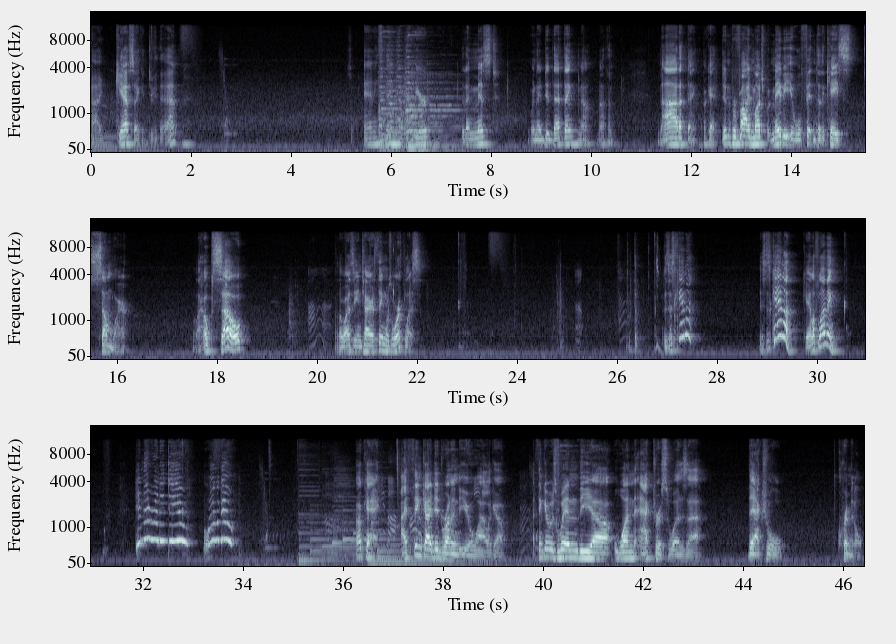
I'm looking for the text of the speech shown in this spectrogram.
I guess I could do that. So anything over here that I missed when I did that thing? No, nothing. Not a thing. Okay, didn't provide much, but maybe it will fit into the case somewhere. Well, I hope so. Otherwise, the entire thing was worthless. Is this Kayla? This is Kayla. Kayla Fleming. Didn't I run into you a while ago? Okay. I think I did run into you a while ago. I think it was when the uh, one actress was uh, the actual criminal.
